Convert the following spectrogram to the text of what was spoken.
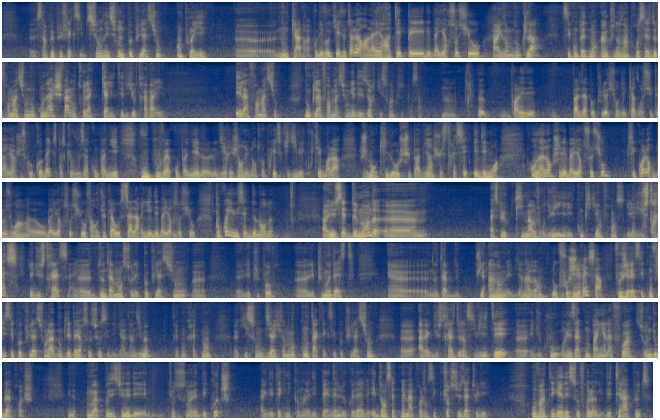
c'est un peu plus flexible. Si on est sur une population employée euh, non cadre. Vous l'évoquiez tout à l'heure, hein, la RATP, les bailleurs sociaux. Par exemple, donc là, c'est complètement inclus dans un process de formation. Donc on est à cheval entre la qualité de vie au travail et la formation. Donc la formation, il y a des heures qui sont incluses pour ça. Hmm. Euh, vous parlez des, pas de la population des cadres supérieurs jusqu'au COMEX, parce que vous accompagnez, vous pouvez accompagner le, dirigeant d'une entreprise qui dit, mais écoutez, moi là, je manque kilo, je suis pas bien, je suis stressé, aidez-moi. En allant chez les bailleurs sociaux, c'est quoi leurs besoins euh, aux bailleurs sociaux, enfin en tout cas aux salariés des bailleurs hmm. sociaux? Pourquoi il y a eu cette demande? Alors il y a eu cette demande euh, parce que le climat aujourd'hui, il est compliqué en France. Il, y a du stress. Il y a du stress, euh, notamment sur les populations les plus pauvres, les plus modestes. notables depuis un an, mais bien avant. Donc il faut gérer ça. Il faut gérer ces conflits, ces populations-là. Donc les bailleurs sociaux, c'est des gardiens d'immeubles très concrètement, euh, qui sont directement en contact avec ces populations, euh, avec du stress, de l'incivilité, euh, et du coup, on les accompagne à la fois sur une double approche. on va positionner des cursus, on va mettre des coachs, avec des techniques, comme on l'a dit, de PNL, de Codev, et dans cette même approche, dans ces cursus d'atelier, on va intégrer des sophrologues, des thérapeutes.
